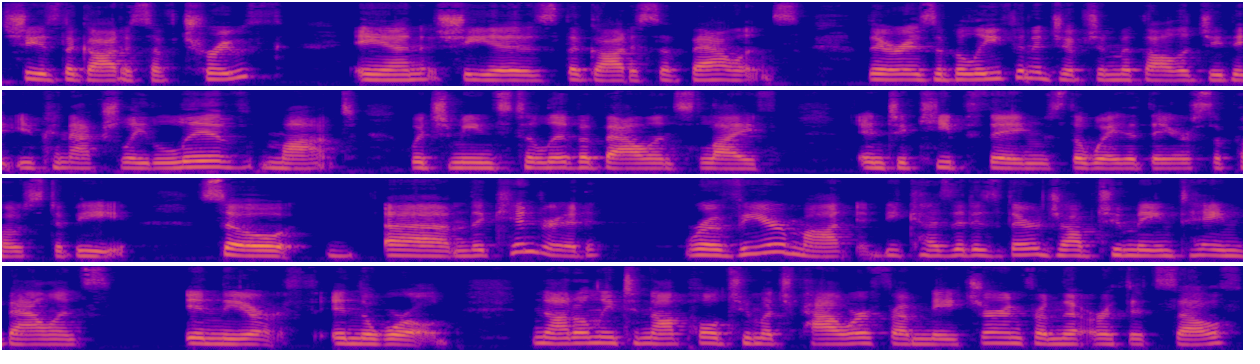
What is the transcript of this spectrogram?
She is the goddess of truth and she is the goddess of balance. There is a belief in Egyptian mythology that you can actually live Ma'at, which means to live a balanced life and to keep things the way that they are supposed to be. So um, the kindred revere Ma'at because it is their job to maintain balance in the earth, in the world. Not only to not pull too much power from nature and from the earth itself,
